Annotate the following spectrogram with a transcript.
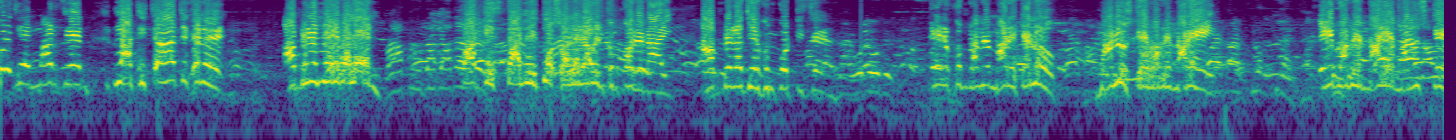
করেছেন মারছেন এখানে। আপনারা মেরে বলেন পাকিস্তানি দোষরেরা এরকম করে নাই। আপনারা যেরকম করতেছেন এরকম ভাবে মারে কেন? মানুষকে এভাবে মারে। এইভাবে মারে মানুষকে।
